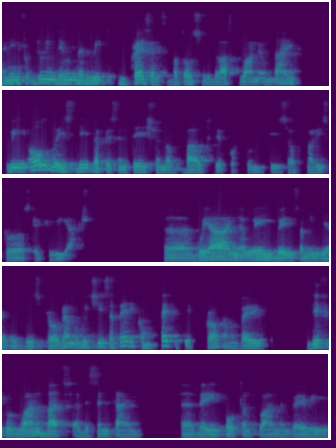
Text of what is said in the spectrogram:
and in, during the UNIMED week in presence, but also the last one online, we always did a presentation of, about the opportunities of Marie Skłodowska Curie action. Uh, we are in a way very familiar with this program, which is a very competitive program, very difficult one, but at the same time, a very important one and very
